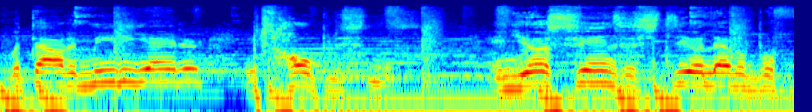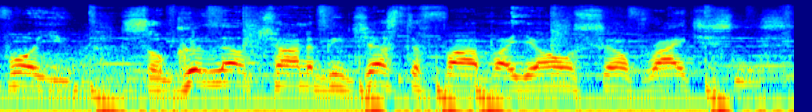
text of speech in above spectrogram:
without a mediator, it's hopelessness. And your sins are still ever before you. So good luck trying to be justified by your own self-righteousness.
